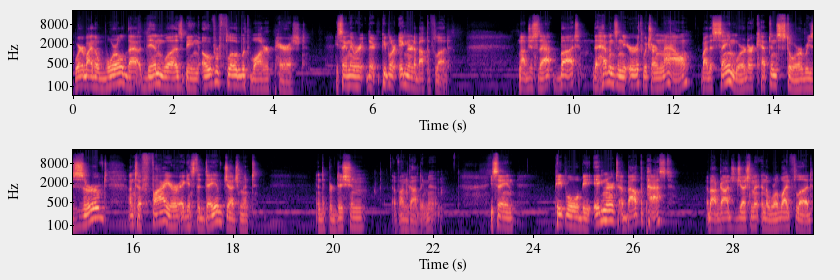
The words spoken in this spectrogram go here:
whereby the world that then was being overflowed with water perished. He's saying they were people are ignorant about the flood. Not just that, but the heavens and the earth which are now by the same word are kept in store, reserved unto fire against the day of judgment and the perdition of ungodly men. He's saying people will be ignorant about the past, about God's judgment and the worldwide flood,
